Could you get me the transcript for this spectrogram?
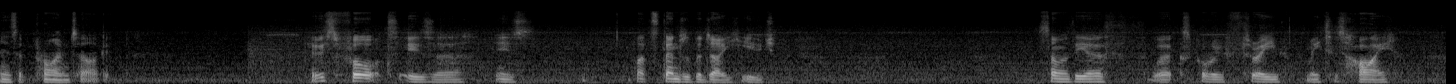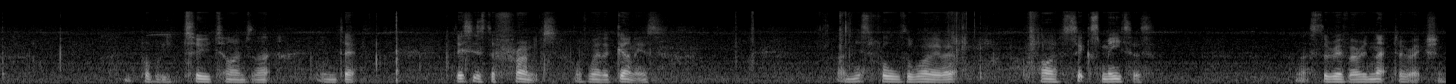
is a prime target. This fort is uh, is like standard of the day huge. Some of the earthworks probably three meters high, probably two times that in depth. This is the front of where the gun is, and this falls away about five, six meters. That's the river in that direction.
